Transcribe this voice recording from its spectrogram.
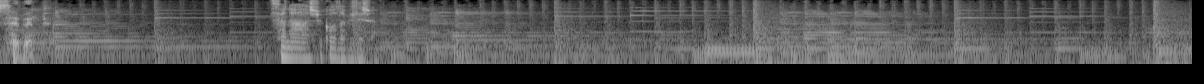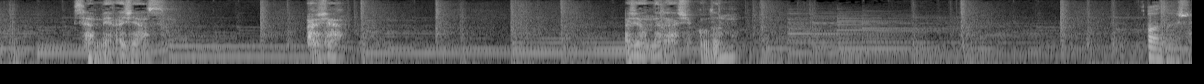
Sebep? Sana aşık olabilirim. Sen bir ajansın. Ajan. Ajanlara aşık olur mu? Olur.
